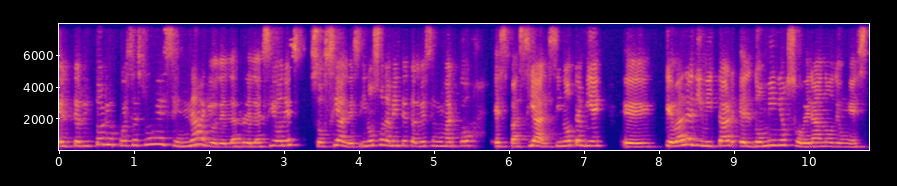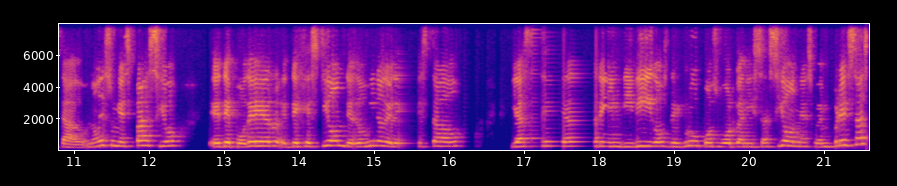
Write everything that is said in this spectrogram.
el territorio pues es un escenario de las relaciones sociales y no solamente tal vez en un marco espacial, sino también eh, que va a delimitar el dominio soberano de un Estado, ¿no? Es un espacio de poder, de gestión, de dominio del Estado, ya sea de individuos, de grupos u organizaciones o empresas,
